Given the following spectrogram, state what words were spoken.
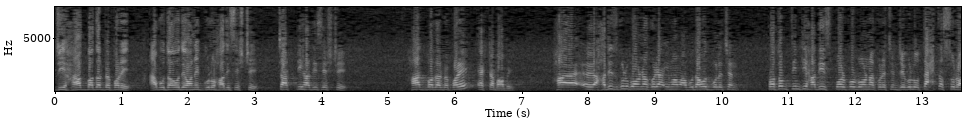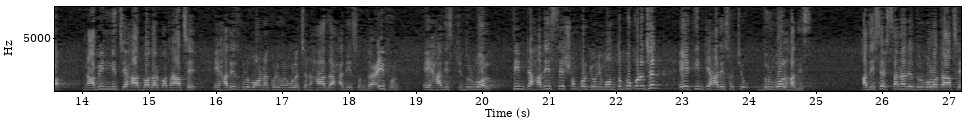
জি, হাত বাঁধার ব্যাপারে আবু দাউদে অনেকগুলো হাদিস এসছে, চারটি হাদিস এসছে। হাত বাঁধার ব্যাপারে একটা ভাবে। হাদিসগুলো বর্ণনা করে ইমাম আবু দাউদ বলেছেন, প্রথম তিনটি হাদিস পরপর বর্ণনা করেছেন, যেগুলো তাহতাসুরা নাবিন নিচে হাত বাঁধার কথা আছে। এই হাদিসগুলো বর্ণনা করে উনি বলেছেন হাজা হাদিসুন দাইফুন এই হাদিসটি দুর্বল। তিনটা হাদিসের সম্পর্কে উনি মন্তব্য করেছেন, এই তিনটি হাদিস হচ্ছে দুর্বল হাদিস। হাদিসের সানাদে দুর্বলতা আছে।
